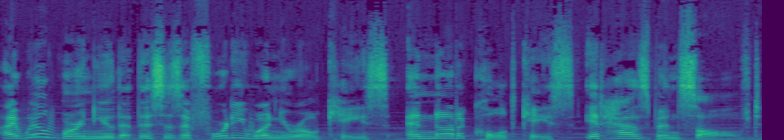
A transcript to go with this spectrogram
I will warn you that this is a 41 year old case and not a cold case. It has been solved.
